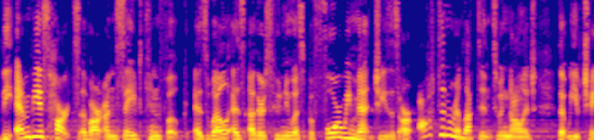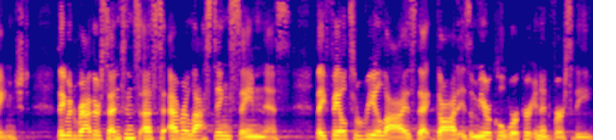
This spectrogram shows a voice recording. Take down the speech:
The envious hearts of our unsaved kinfolk, as well as others who knew us before we met Jesus, are often reluctant to acknowledge that we have changed. They would rather sentence us to everlasting sameness. They fail to realize that God is a miracle worker in adversity.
